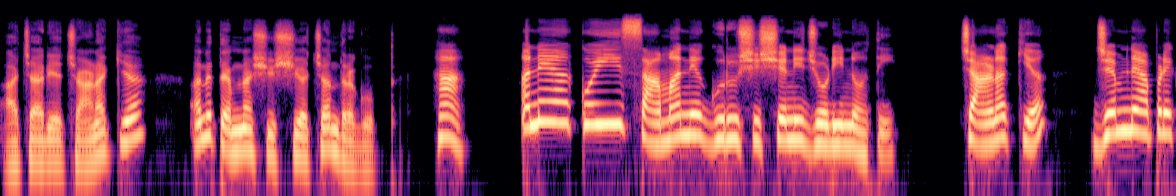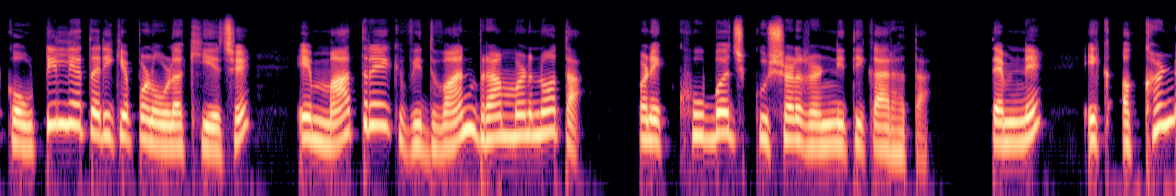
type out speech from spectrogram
આચાર્ય ચાણક્ય અને તેમના શિષ્ય ચંદ્રગુપ્ત. હા, અને આ કોઈ સામાન્ય ગુરુ શિષ્યની જોડી નહોતી. ચાણક્ય, જેમને આપણે કૌટિલ્ય તરીકે પણ ઓળખીએ છીએ, એ માત્ર એક વિદ્વાન બ્રાહ્મણ નહોતા, પણ એક ખૂબ જ કુશળ રણનીતિકાર હતા. તેમને એક અખંડ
